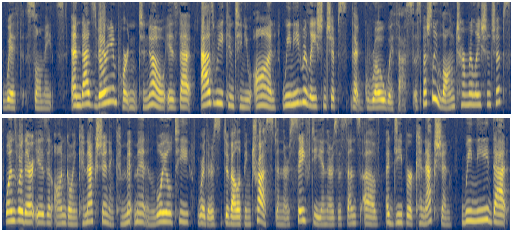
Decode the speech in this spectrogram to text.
with soulmates. And that's very important to know is that as we continue on, we need relationships that grow with us, especially long term relationships, ones where there is an ongoing connection and commitment and loyalty, where there's developing trust and there's safety and there's a sense of a deeper connection. We need that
